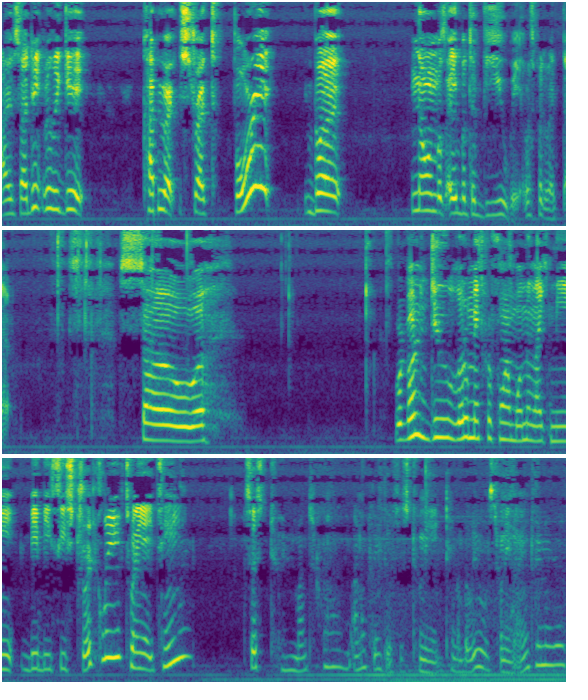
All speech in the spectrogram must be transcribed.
I so I didn't really get copyright striked for it, but no one was able to view it. Let's put it like that. So we're going to do Little Mix perform Women Like Me BBC Strictly 2018. It says 10 months ago. I don't think this is 2018. I believe it was 2019.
